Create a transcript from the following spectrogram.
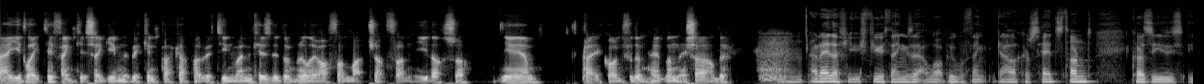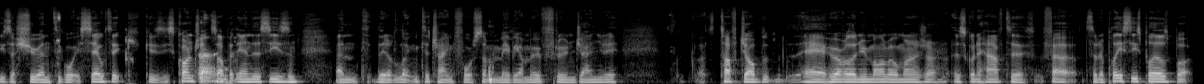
uh, you'd like to think it's a game that we can pick up a routine win because they don't really offer much up front either. So yeah, I'm pretty confident heading into Saturday. I read a few few things that a lot of people think Gallagher's head's turned because he's he's a shoe in to go to Celtic because his contract's up at the end of the season and they're looking to try and force him maybe a move through in January. It's a tough job, uh, whoever the new Motherwell manager is going to have to to replace these players, but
